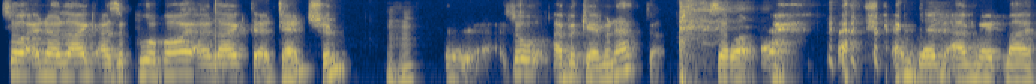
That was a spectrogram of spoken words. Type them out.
So, and I like, as a poor boy, I like the attention. Mm-hmm. so I became an actor. so, and then I made my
